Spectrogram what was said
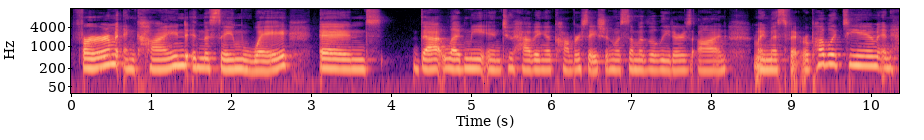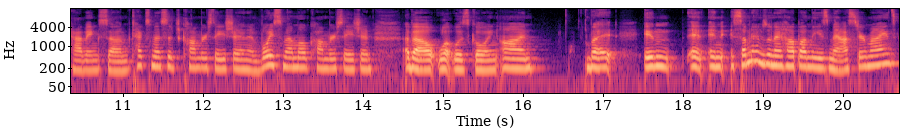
firm and kind in the same way and that led me into having a conversation with some of the leaders on my Misfit Republic team and having some text message conversation and voice memo conversation about what was going on. But in and, and sometimes when I hop on these masterminds,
